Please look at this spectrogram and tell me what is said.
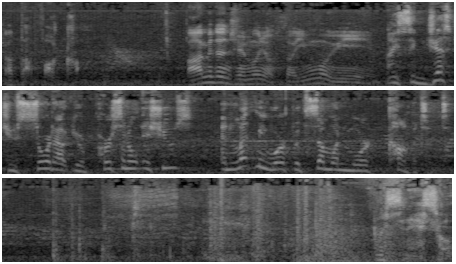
Shut the fuck up 마음에 드는 질문이 없어 임무 위임 I suggest you sort out your personal issues and let me work with someone more competent. Listen, asshole.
